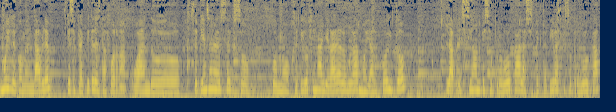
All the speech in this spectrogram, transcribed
muy recomendable que se practique de esta forma. Cuando se piensa en el sexo como objetivo final llegar al orgasmo y al coito, la presión que eso provoca, las expectativas que eso provoca,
